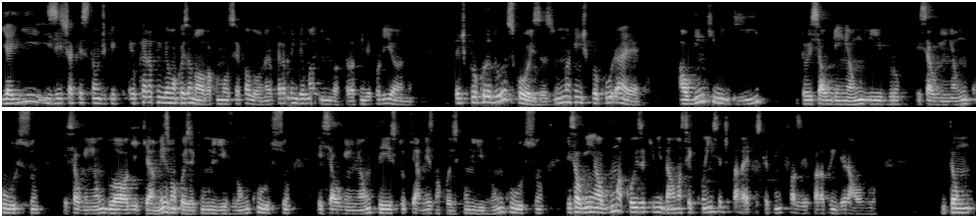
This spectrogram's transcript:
E aí existe a questão de que eu quero aprender uma coisa nova, como você falou, né? Eu quero aprender uma língua, quero aprender coreano. Então a gente procura duas coisas. Uma que a gente procura é alguém que me guie então, esse alguém é um livro, esse alguém é um curso, esse alguém é um blog, que é a mesma coisa que um livro ou um curso, esse alguém é um texto, que é a mesma coisa que um livro ou um curso, esse alguém é alguma coisa que me dá uma sequência de tarefas que eu tenho que fazer para aprender algo. Então,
